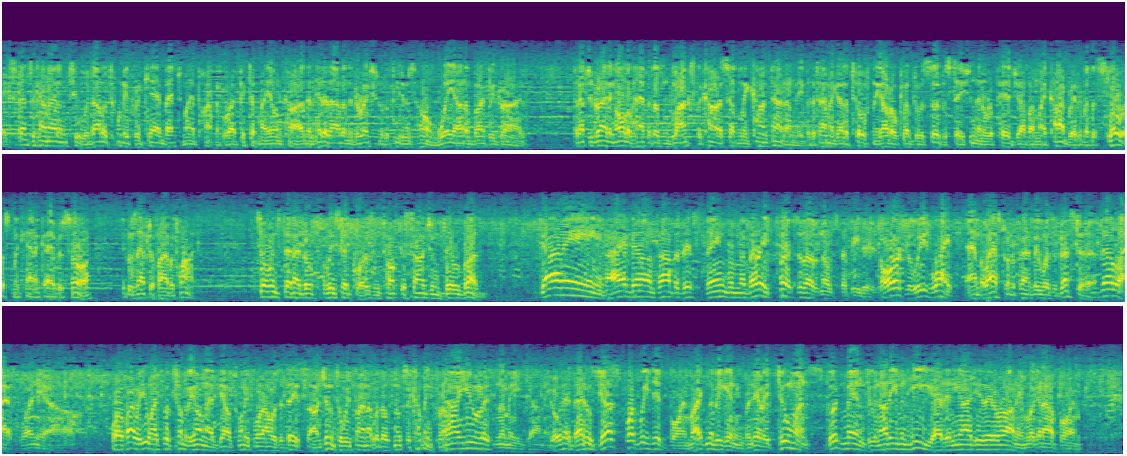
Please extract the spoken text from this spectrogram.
Expense account item two, a dollar twenty for a cab back to my apartment where I picked up my own car, then headed out in the direction of the Peters home, way out on Barclay Drive. But after driving all of half a dozen blocks, the car suddenly conked out on me. By the time I got a tow from the auto club to a service station, then a repair job on my carburetor by the slowest mechanic I ever saw, it was after five o'clock. So instead, I drove to police headquarters and talked to Sergeant Bill Budd. Johnny, I've been on top of this thing from the very first of those notes to Peters, or to his wife. And the last one apparently was addressed to her. The last one, yeah. Well, if I were you, I'd put somebody on that gal 24 hours a day, Sergeant, until we find out where those notes are coming from. Now, you listen to me, Johnny. Go ahead, That's just what we did for him right in the beginning for nearly two months. Good men, too. Not even he had any idea they were on him, looking out for him.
